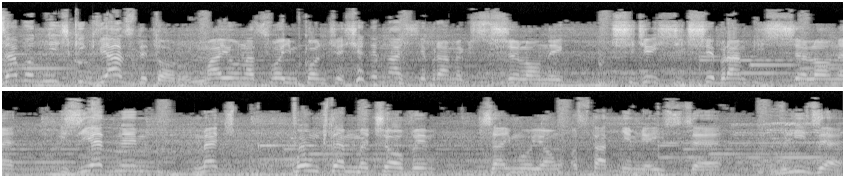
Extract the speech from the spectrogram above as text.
Zawodniczki Gwiazdy Toruń mają na swoim koncie 17 bramek strzelonych, 33 bramki strzelone i z jednym mecz, punktem meczowym zajmują ostatnie miejsce w lidze.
